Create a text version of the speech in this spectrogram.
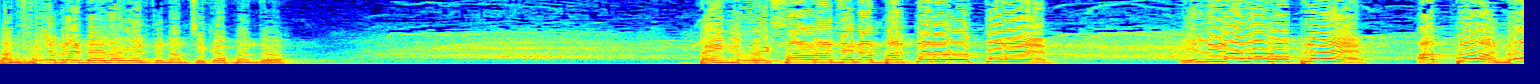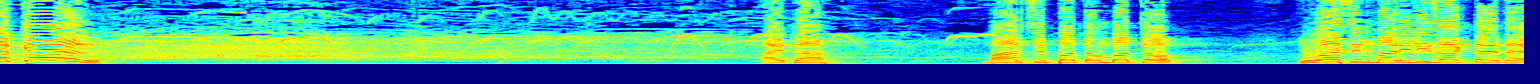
ನನ್ನ ಫೇವ್ರೆಟ್ ಡೈಲಾಗ್ ಹೇಳ್ತೀನಿ ನಮ್ಮ ಚಿಕ್ಕಪ್ಪಂದು. ಬೆಂಗಳೂರಿಗೆ ಸಾವಿರ ಜನ ಬರ್ತಾರೆ, ಹೋಗ್ತಾರೆ. ಇಲ್ಲಿರೋದು ಅವ್ರೊಬ್ರೆ ಅಪ್ಪ, ಲೋಕಲ್! ಆಯ್ತಾ? ಮಾರ್ಚ್ ಇಪ್ಪತ್ತೊಂಬತ್ತು, ಯುವ ಸಿನಿಮಾ ರಿಲೀಸ್ ಆಗ್ತಾ ಇದೆ.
